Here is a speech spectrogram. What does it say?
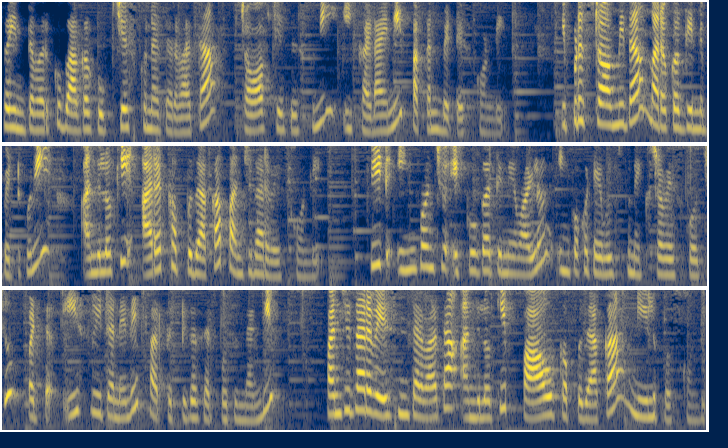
సో ఇంతవరకు బాగా కుక్ చేసుకున్న తర్వాత స్టవ్ ఆఫ్ చేసేసుకుని ఈ కడాయిని పక్కన పెట్టేసుకోండి. ఇప్పుడు స్టవ్ మీద మరొక గిన్నె పెట్టుకుని అందులోకి అర కప్పు దాకా పంచదార వేసుకోండి. స్వీట్ ఇంకొంచెం ఎక్కువగా తినేవాళ్ళు ఇంకొక టేబుల్ స్పూన్ ఎక్స్ట్రా వేసుకోవచ్చు. బట్ ఈ స్వీట్ అనేది పర్ఫెక్ట్గా సరిపోతుందండి. పంచదార వేసిన తర్వాత అందులోకి పావు కప్పు దాకా నీళ్ళు పోసుకోండి.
